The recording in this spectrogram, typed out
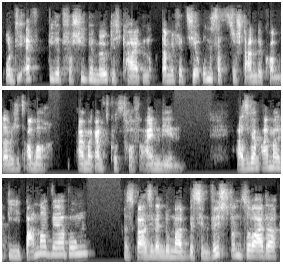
Und die App bietet verschiedene Möglichkeiten, damit jetzt hier Umsatz zustande kommt. Da will ich jetzt auch mal einmal ganz kurz drauf eingehen. Also wir haben einmal die Bannerwerbung. Das ist quasi, wenn du mal ein bisschen wischt und so weiter,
